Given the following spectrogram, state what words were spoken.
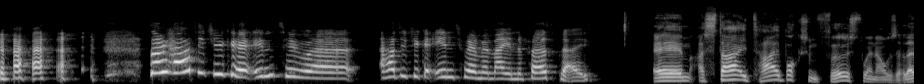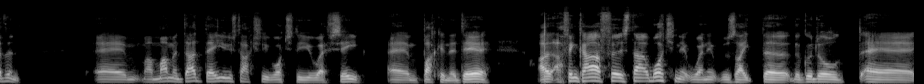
so, how did you get into uh, how did you get into MMA in the first place? Um, I started Thai boxing first when I was 11. Um, my mum and dad, they used to actually watch the UFC um, back in the day. I, I, think I first started watching it when it was like the, the good old uh,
